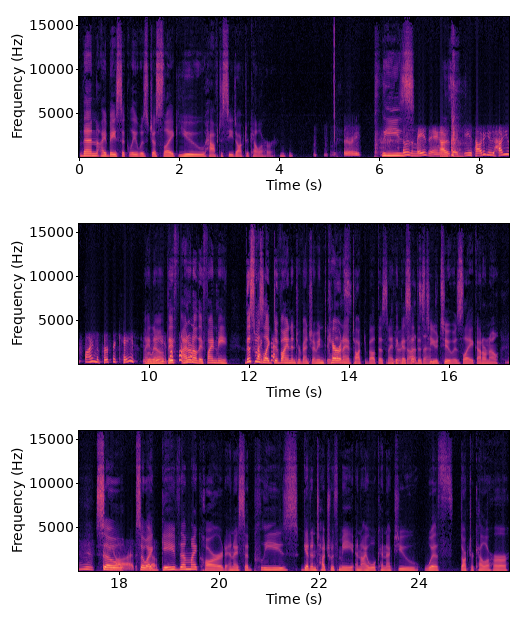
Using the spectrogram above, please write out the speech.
then I basically was just like, you have to see Dr. Kelleher. Very. Please. That was amazing. I was like, geez, how do you how do you find the perfect case, Julie? I know. They, I don't know. They find me. This was like divine intervention. I mean, Kara and I have talked about this, and I think You're I a said this to you too. Is like, I don't know. So, odd. so I gave them my card, and I said, please get in touch with me, and I will connect you with Dr. Kelleher.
